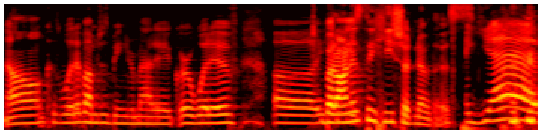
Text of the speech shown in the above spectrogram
no, because what if I'm just being dramatic, or what if? Uh, But he- honestly, he should know this. yeah,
